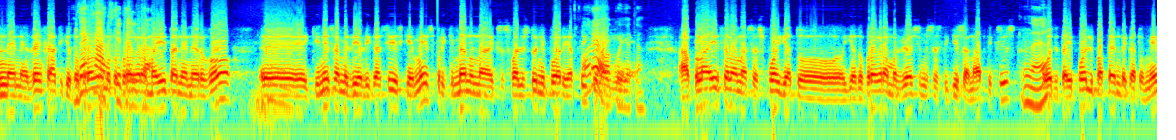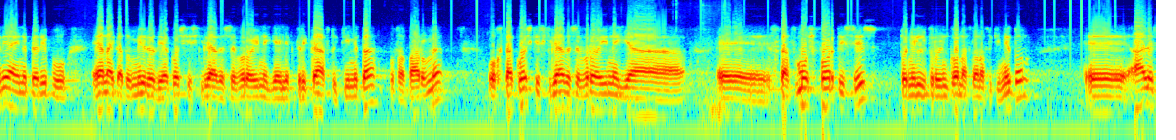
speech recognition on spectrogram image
Ναι, ναι, δεν χάθηκε το πρόγραμμα. το πρόγραμμα ήταν ενεργό. Ε, κινήσαμε διαδικασίες και εμείς προκειμένου να εξασφαλιστούν οι πόροι αυτοί Ωραίο, και να ακούγεται. Απλά ήθελα να σας πω για το, για το πρόγραμμα βιώσιμης αστικής ανάπτυξης ναι. ότι τα υπόλοιπα 5 εκατομμύρια είναι περίπου 1 εκατομμύριο 200.000 ευρώ είναι για ηλεκτρικά αυτοκίνητα που θα πάρουμε 800.000 ευρώ είναι για ε, σταθμούς φόρτισης των ηλεκτρονικών αυτών αυτοκινήτων ε, άλλες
